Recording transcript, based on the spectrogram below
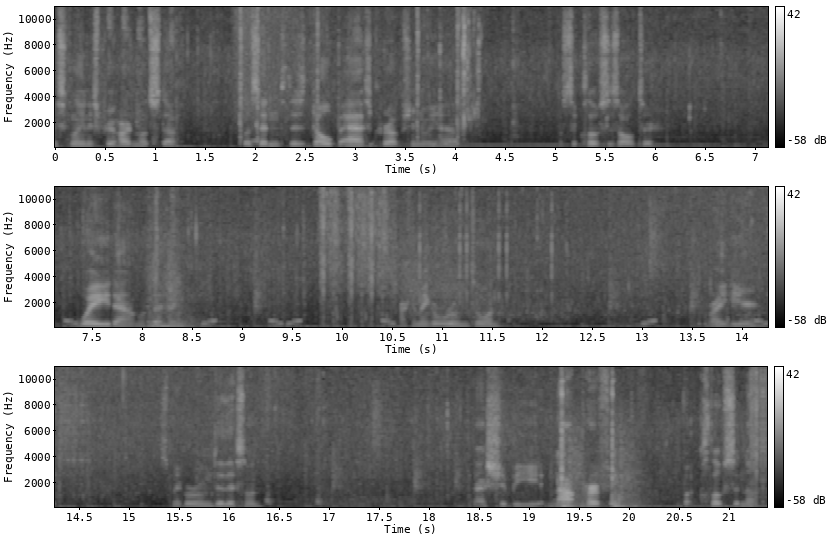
miscellaneous pre-hard mode stuff. Let's head into this dope-ass corruption we have. What's the closest altar? Way down. What the heck? I can make a room to one. Right here. Make room to this one. That should be not perfect, but close enough.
